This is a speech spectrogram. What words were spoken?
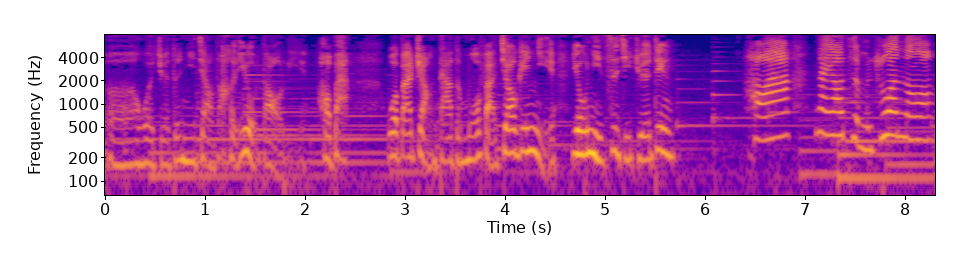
呃，我觉得你讲的很有道理。好吧，我把长大的魔法交给你，由你自己决定。好啊，那要怎么做呢？”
